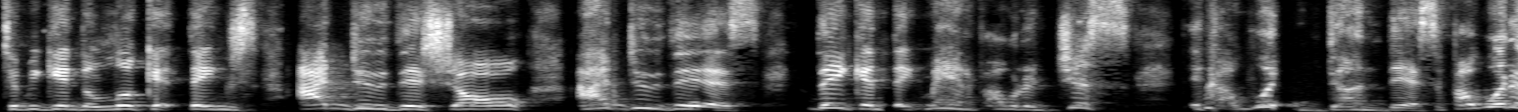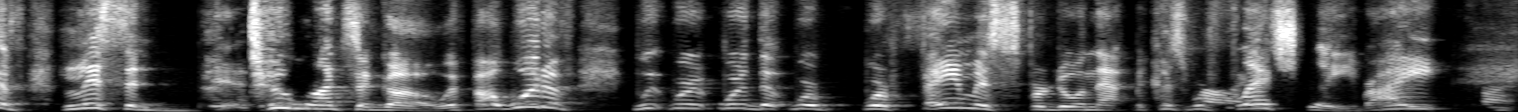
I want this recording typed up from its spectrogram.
to begin to look at things. I do this, y'all. I do this. Think and think, man, if I would have just, if I would have done this, if I would have listened two months ago, if I would have, we, we're we're the, we're we're famous for doing that because we're fleshly, right? Right.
